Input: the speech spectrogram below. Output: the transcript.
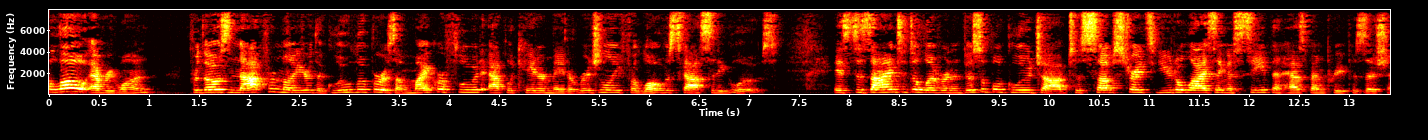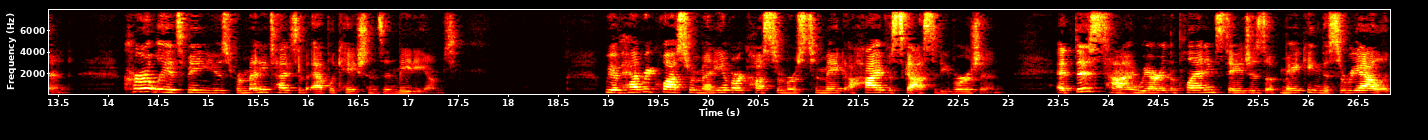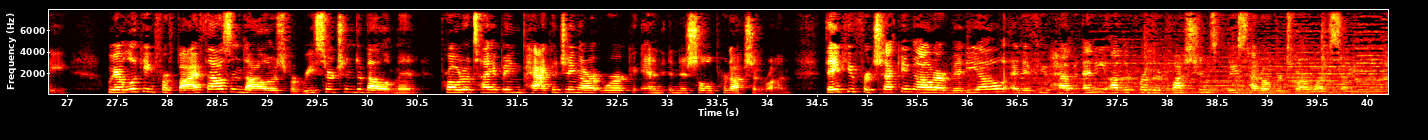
Hello everyone! For those not familiar, the Glue Looper is a microfluid applicator made originally for low viscosity glues. It's designed to deliver an invisible glue job to substrates utilizing a seam that has been pre-positioned. Currently, it's being used for many types of applications and mediums. We have had requests from many of our customers to make a high viscosity version. At this time, we are in the planning stages of making this a reality. We are looking for $5,000 for research and development, prototyping, packaging artwork, and initial production run. Thank you for checking out our video, and if you have any other further questions, please head over to our website.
